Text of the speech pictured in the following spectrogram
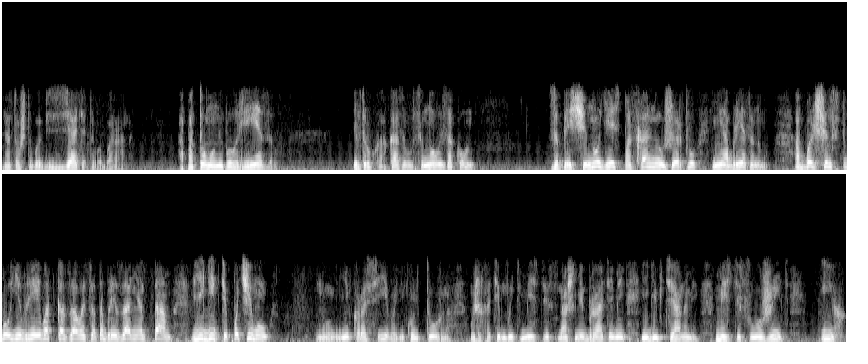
на то, чтобы взять этого барана, а потом он его резал, и вдруг оказывался новый закон. Запрещено есть пасхальную жертву необрезанному. А большинство евреев отказалось от обрезания там, в Египте. Почему? ну, некрасиво, некультурно. Мы же хотим быть вместе с нашими братьями египтянами, вместе служить их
